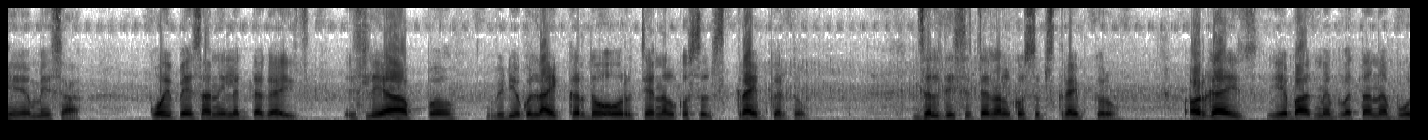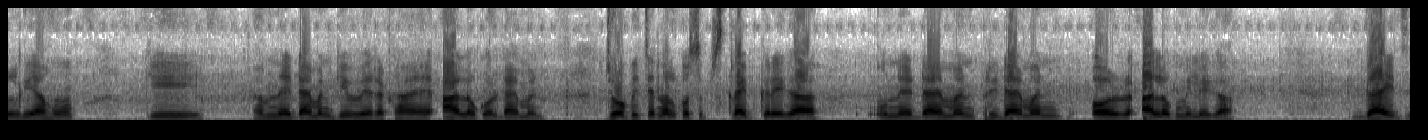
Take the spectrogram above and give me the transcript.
है हमेशा. कोई पैसा नहीं लगता गाइज़ इसलिए आप वीडियो को लाइक कर दो और चैनल को सब्सक्राइब कर दो. जल्दी से चैनल को सब्सक्राइब करो। और गाइस ये बात मैं बताना भूल गया हूँ कि हमने डायमंड गिव वे रखा है, आलोक और डायमंड जो भी चैनल को सब्सक्राइब करेगा, उन्हें डायमंड फ्री डायमंड और आलोक मिलेगा। गाइज़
